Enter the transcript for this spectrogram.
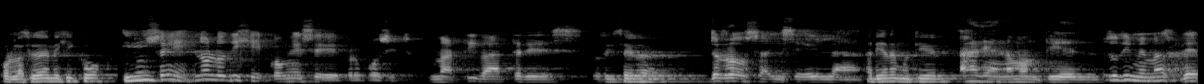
por la Ciudad de México y... No sé, no lo dije con ese propósito. Martí Batres, Rosa Isela, Rosa Isela, Ariana Montiel, Ariana Montiel. Tú dime más, de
